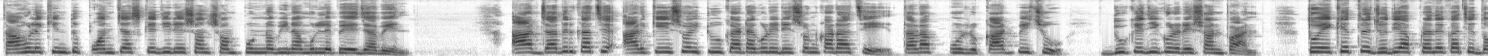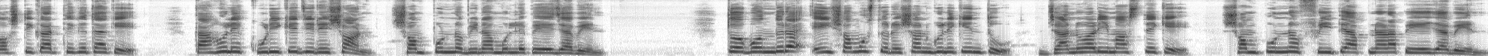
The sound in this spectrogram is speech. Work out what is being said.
তাহলে কিন্তু পঞ্চাশ কেজি রেশন সম্পূর্ণ বিনামূল্যে পেয়ে যাবেন। আর যাদের কাছে R K Y two category ration card আছে, তারা কার্ড পিছু দু কেজি করে রেশন পান। তো এক্ষেত্রে যদি আপনাদের কাছে দশটি কার্ড থেকে থাকে, তাহলে কুড়ি কেজি রেশন সম্পূর্ণ বিনামূল্যে পেয়ে যাবেন। তো বন্ধুরা, এই সমস্ত রেশনগুলি কিন্তু জানুয়ারি মাস থেকে সম্পূর্ণ ফ্রিতে আপনারা পেয়ে যাবেন।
